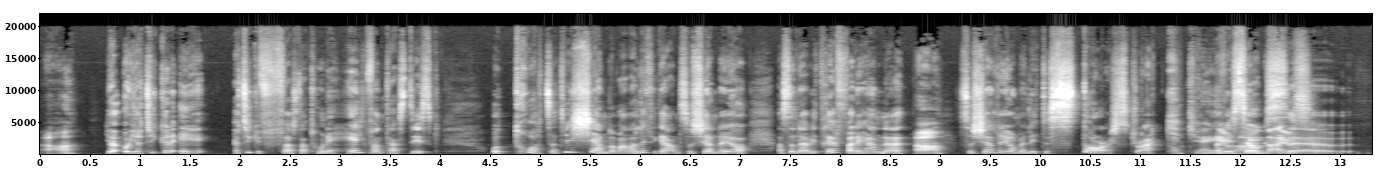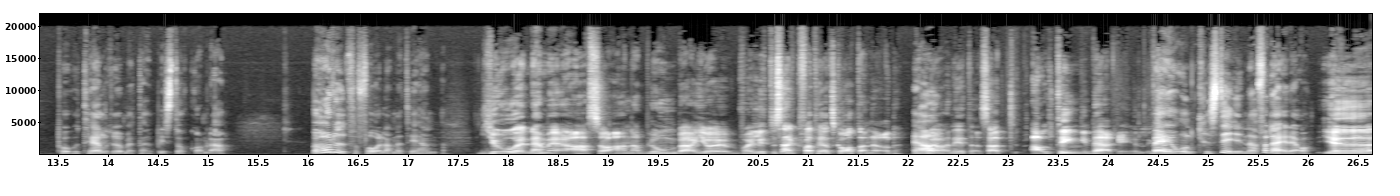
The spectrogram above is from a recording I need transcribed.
Ja. Ja, och jag tycker det är, jag tycker för först att hon är helt fantastisk. Och trots att vi känner varandra lite grann så känner jag, alltså när vi träffade henne, Ja. så kände jag mig lite starstruck. Okej, när vi sågs nice. eh, på hotellrummet där uppe i Stockholm där. Vad har du för förhållande till henne? Jo, nej men alltså Anna Blomberg, jag var ju lite såhär Kvarteret Skata-nörd. Ja. när jag var liten, så att allting där är liksom... Vad är hon Kristina för dig då? Ja,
